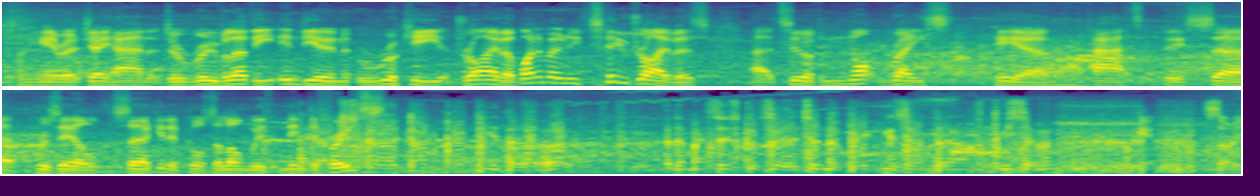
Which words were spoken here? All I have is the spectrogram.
Just looking here at Jehan Daruvala, the Indian rookie driver, one of only two drivers uh, to have not raced here at this uh, Brazil circuit, of course, along with Nyck de Vries. The, the message because uh, it's in the braking zone there after P7. Okay, sorry.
